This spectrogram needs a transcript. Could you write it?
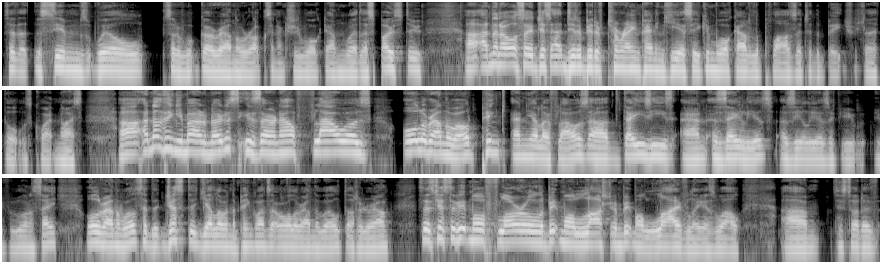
so that the Sims will sort of go around the rocks and actually walk down where they're supposed to. Uh, and then I also just did a bit of terrain painting here, so you can walk out of the plaza to the beach, which I thought was quite nice. Uh, another thing you might have noticed is there are now flowers all around the world, pink and yellow flowers, uh, daisies and azaleas, azaleas if you if you want to say, all around the world. So just the yellow and the pink ones are all around the world, dotted around. So it's just a bit more floral, a bit more lush, and a bit more lively as well, um, to sort of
